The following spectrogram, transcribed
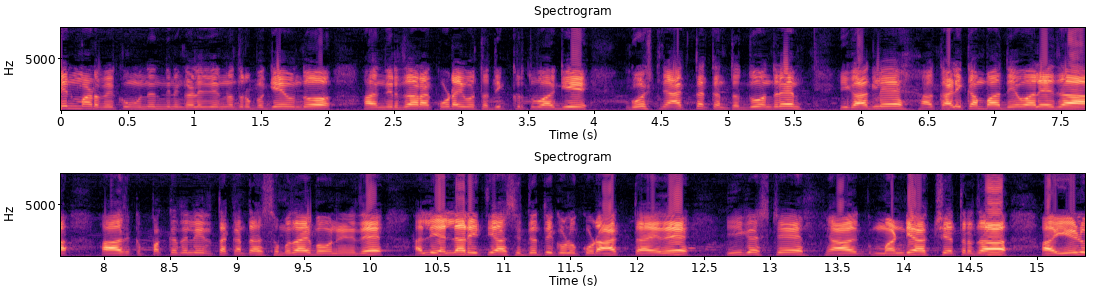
ಏನು ಮಾಡಬೇಕು ಮುಂದಿನ ದಿನಗಳಲ್ಲಿ ಅನ್ನೋದ್ರ ಬಗ್ಗೆ ಒಂದು ನಿರ್ಧಾರ ಕೂಡ ಇವತ್ತು ಅಧಿಕೃತವಾಗಿ ಘೋಷಣೆ ಆಗ್ತಕ್ಕಂಥದ್ದು. ಅಂದರೆ ಈಗಾಗಲೇ ಕಾಳಿಕಂಬ ದೇವಾಲಯದ ಪಕ್ಕದಲ್ಲಿ ಇರತಕ್ಕಂಥ ಸಮುದಾಯ ಭವನ ಏನಿದೆ, ಅಲ್ಲಿ ಎಲ್ಲ ರೀತಿಯ ಸಿದ್ಧತೆಗಳು ಕೂಡ ಆಗ್ತಾ ಇದೆ. ಈಗಷ್ಟೇ ಮಂಡ್ಯ ಕ್ಷೇತ್ರದ ಏಳು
